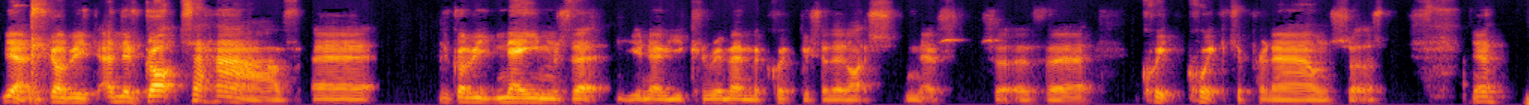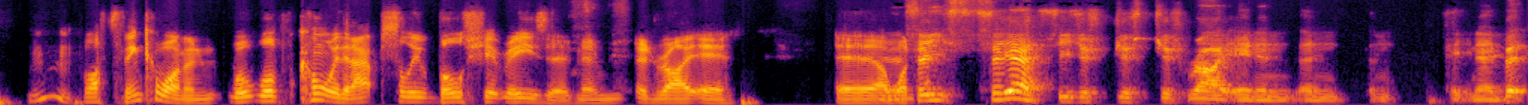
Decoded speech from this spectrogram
yeah. There's got to be, and they've got to have uh, they've got to be names that you know you can remember quickly. So they're like you know sort of uh, quick quick to pronounce. Sort of yeah. Hmm, we'll have to think of one, and we'll, we'll come up with an absolute bullshit reason and, and write in. Uh, I Yeah, want so, so yeah, so you just just just write in and and and pick your name. But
